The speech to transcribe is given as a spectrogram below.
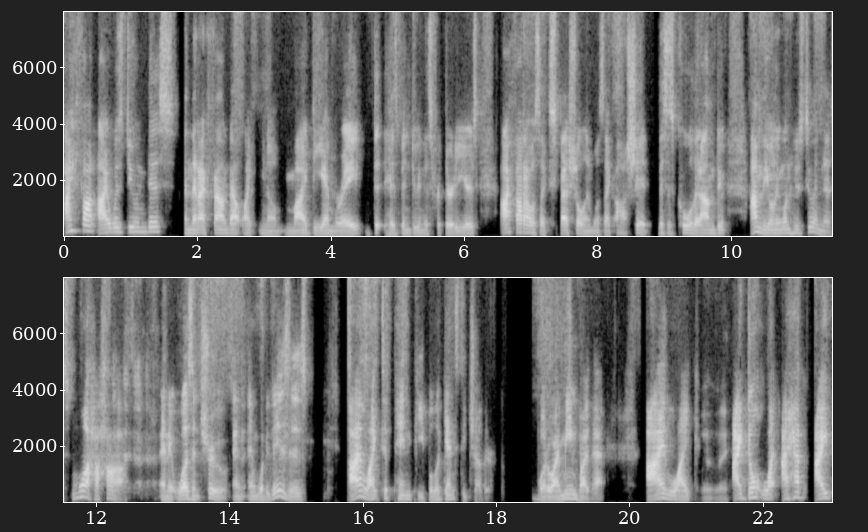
I thought I was doing this, and then I found out like you know my DM Ray d- has been doing this for 30 years. I thought I was like special and was like, oh shit, this is cool that I'm doing. I'm the only one who's doing this. Mwahaha. And it wasn't true. And and what it is is, I like to pin people against each other. What do I mean by that? I like Absolutely. I don't like I have I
